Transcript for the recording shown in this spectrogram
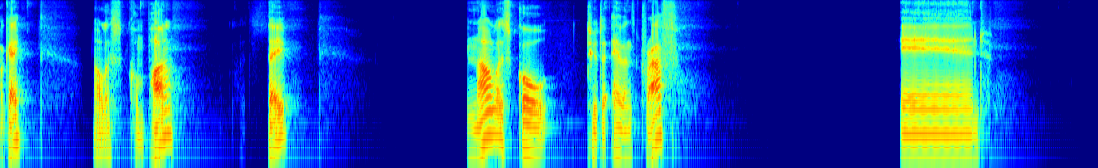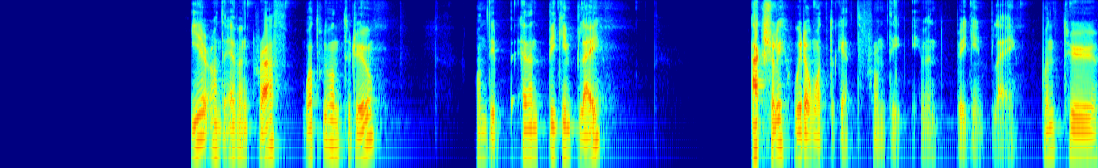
Okay, now let's compile, let's save. Now let's go to the event graph. And here on the event graph, what we want to do on the event begin play, actually, we don't want to get from the event begin play. Want to,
